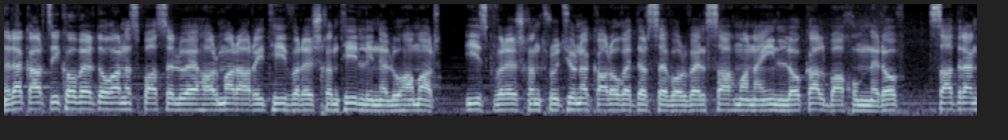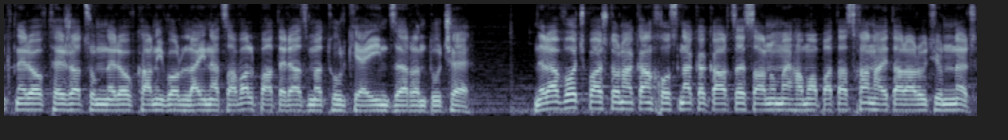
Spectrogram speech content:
Նրա կարծիքով Էրդողանը սпасելու է հարմար առիթի վրեժխնդիր լինելու համար, իսկ վրեժխնդրությունը կարող է դրսևորվել սահմանային լոկալ բախումներով սադրանքներով, թեժացումներով, քանի որ լայնածավալ պատերազմը Թուրքիային ձեռնտու չէ։ Նրա ոչ պաշտոնական խոսնակը կարծես անում է համապատասխան հայտարարություններ։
